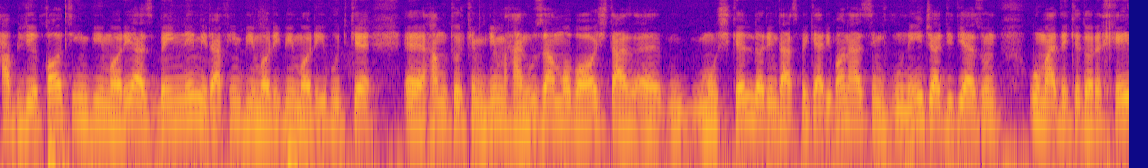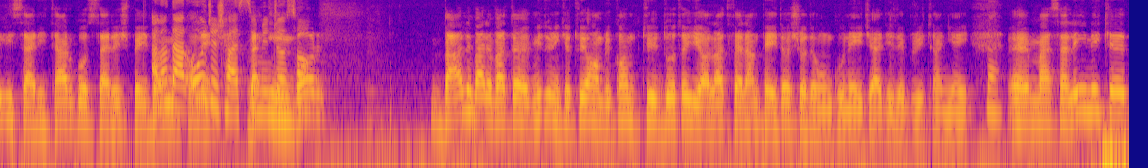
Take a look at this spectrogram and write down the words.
تبلیغات این بیماری از بین نمی‌رفت. این بیماری بیماری بود که همونطور که میگیم هنوز هم ما باهاش مشکل داریم. دست به گریبان هستیم. گونه جدیدی از اون اومده که داره خیلی سریعتر گسترش پیدا الان در اوجش هستیم اینجا بار بله بله و می‌دونی که توی آمریکا توی دو تا ایالت فعلا پیدا شده اون گونه جدید بریتانیایی. بله. مسئله اینه که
